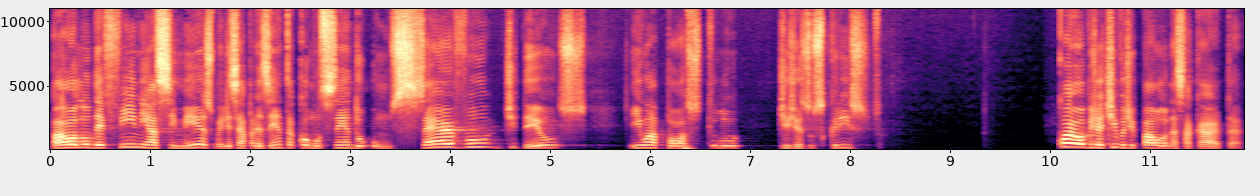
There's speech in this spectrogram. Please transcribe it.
Paulo define a si mesmo, ele se apresenta como sendo um servo de Deus e um apóstolo de Jesus Cristo. Qual é o objetivo de Paulo nessa carta?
